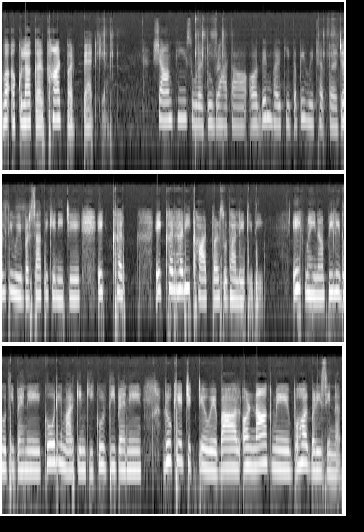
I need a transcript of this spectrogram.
वह अकुला कर घाट पर बैठ गया। शाम थी, सूरज डूब रहा था और दिन भर की तपी हुई छत पर जलती हुई बरसाती के नीचे एक खर, एक खरहरी खाट पर सुधा लेटी थी। एक महीना पीली धोती पहने, कोरी मार्किन की कुर्ती पहने, रूखे चिकटे हुए बाल और नाक में बहुत बड़ी सी नत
